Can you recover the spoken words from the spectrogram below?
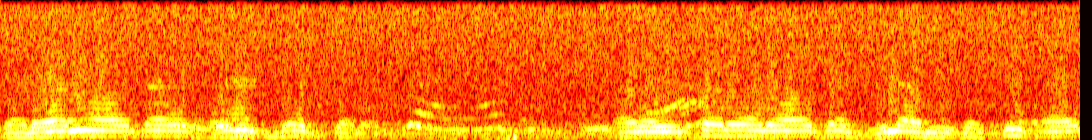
ચડવાનું આવતા ખેંચ ખેંચ કરે ઉતરવાનું આવતા ઢીલા મૂકે. શું થાય?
